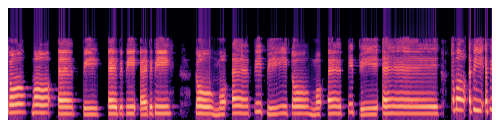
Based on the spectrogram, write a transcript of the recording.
ともえぴ、えぴぴ、えぴぴ。ともえぴぴ、ともえぴぴ、えー。ともえぴ、えぴ、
